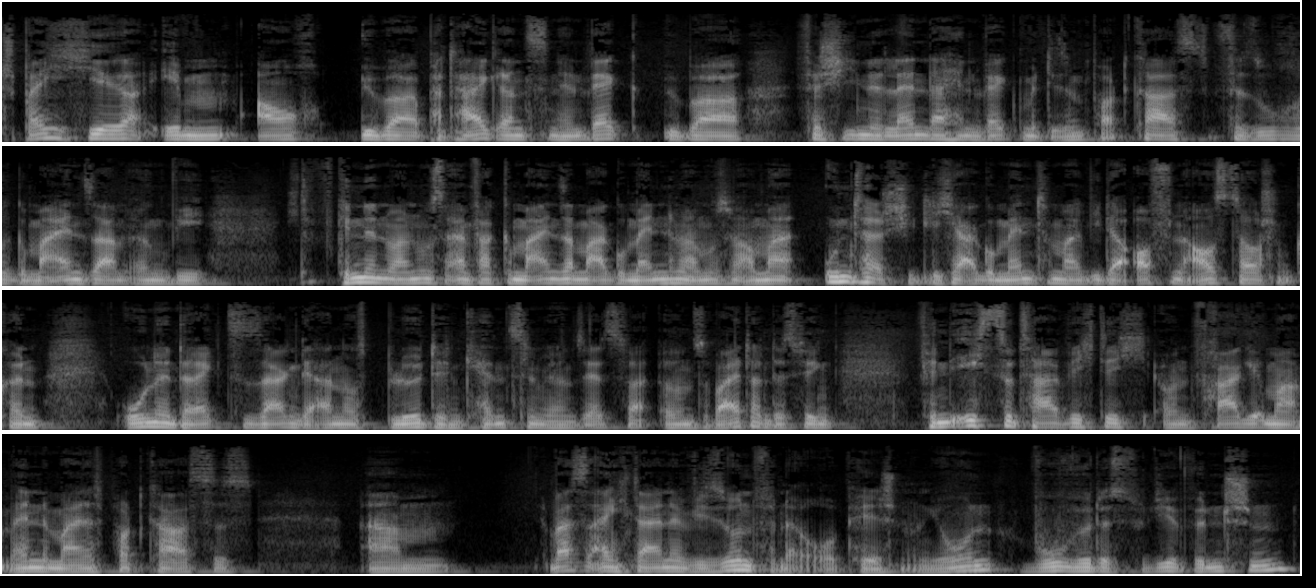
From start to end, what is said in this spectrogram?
spreche ich hier eben auch über Parteigrenzen hinweg, über verschiedene Länder hinweg mit diesem Podcast, versuche gemeinsam irgendwie ich finde, man muss einfach gemeinsame Argumente, man muss auch mal unterschiedliche Argumente mal wieder offen austauschen können, ohne direkt zu sagen, der andere ist blöd, den canceln wir uns jetzt und so weiter. Und deswegen finde ich es total wichtig und frage immer am Ende meines Podcastes, ähm, was ist eigentlich deine Vision von der Europäischen Union? Wo würdest du dir wünschen,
